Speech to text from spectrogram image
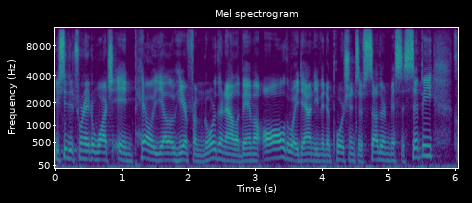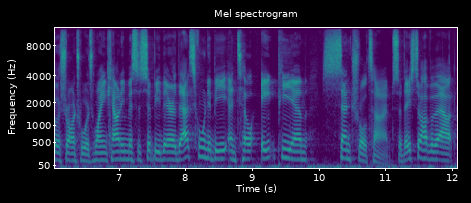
You see the tornado watch in pale yellow here from northern Alabama all the way down even to portions of southern Mississippi, closer on towards Wayne County, Mississippi there. That's going to be until 8 p.m p.m. Central Time. So they still have about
